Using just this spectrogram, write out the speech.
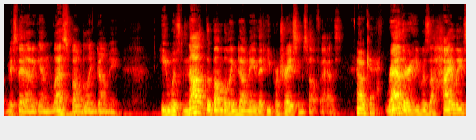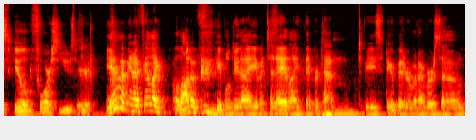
Let me say that again, less bumbling dummy. He was not the bumbling dummy that he portrays himself as. Okay. Rather, he was a highly skilled force user. Yeah, I mean, I feel like a lot of people do that even today. Like they pretend to be stupid or whatever. So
